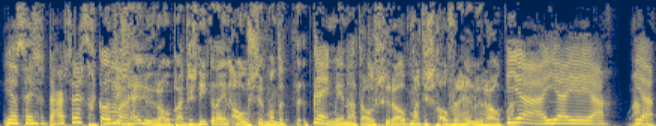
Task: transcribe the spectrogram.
ja, zijn ze daar terecht gekomen. Maar het is heel Europa, het is niet alleen Oosten, want het, het klinkt nee. meer naar het Oost-Europa, maar het is over heel Europa. Ja, ja, ja, ja. Wow. ja.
